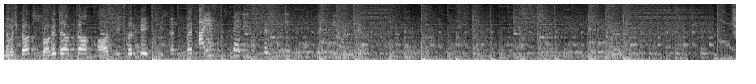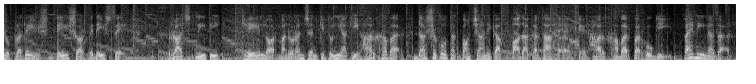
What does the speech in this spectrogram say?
नमस्कार स्वागत है आपका आज दिन भर के इस अंक में आइए सबसे पहले जो प्रदेश, देश और विदेश से। राजनीति, खेल और मनोरंजन की दुनिया की हर खबर दर्शकों तक पहुँचाने का वादा करता है हर खबर पर होगी पैनी नज़र।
